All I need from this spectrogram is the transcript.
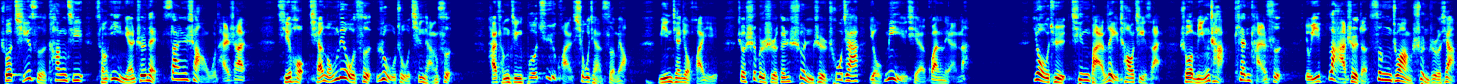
说其子康熙曾一年之内三上五台山，其后乾隆六次入住清凉寺。还曾经拨巨款修建寺庙，民间就怀疑这是不是跟顺治出家有密切关联呢？又据《清百类钞》记载说，明刹天台寺有一蜡制的僧装顺治像，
